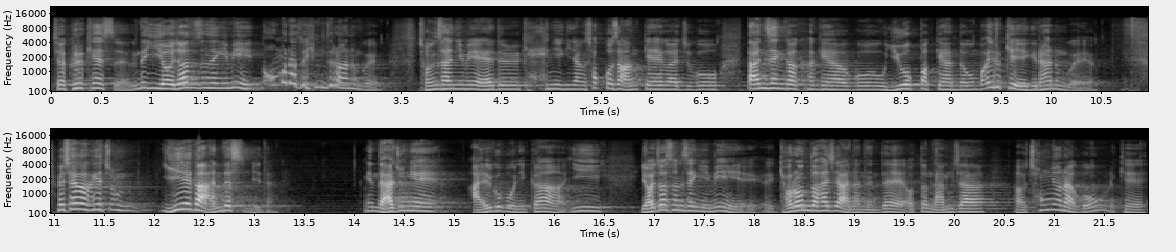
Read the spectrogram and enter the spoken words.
제가 그렇게 했어요. 근데 이 여자 선생님이 너무나도 힘들어하는 거예요. 전사님이 애들 괜히 그냥 섞어서 앉게 해가지고 딴 생각하게 하고 유혹받게 한다고 막 이렇게 얘기를 하는 거예요. 그래서 제가 그게 좀 이해가 안 됐습니다. 나중에 알고 보니까 이 여자 선생님이 결혼도 하지 않았는데 어떤 남자 어, 청년하고 이렇게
